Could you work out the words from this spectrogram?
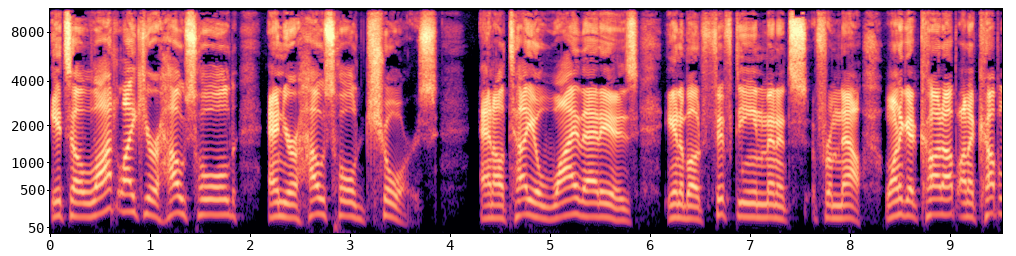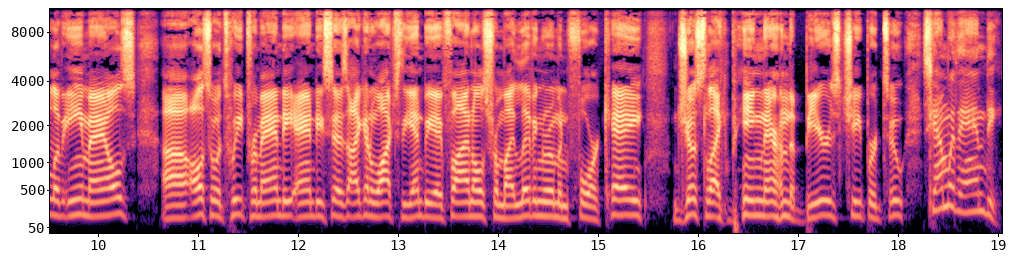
It's a lot like your household and your household chores. And I'll tell you why that is in about 15 minutes from now. Want to get caught up on a couple of emails? Uh, also, a tweet from Andy. Andy says, I can watch the NBA Finals from my living room in 4K, just like being there, and the beer's cheaper too. See, I'm with Andy.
